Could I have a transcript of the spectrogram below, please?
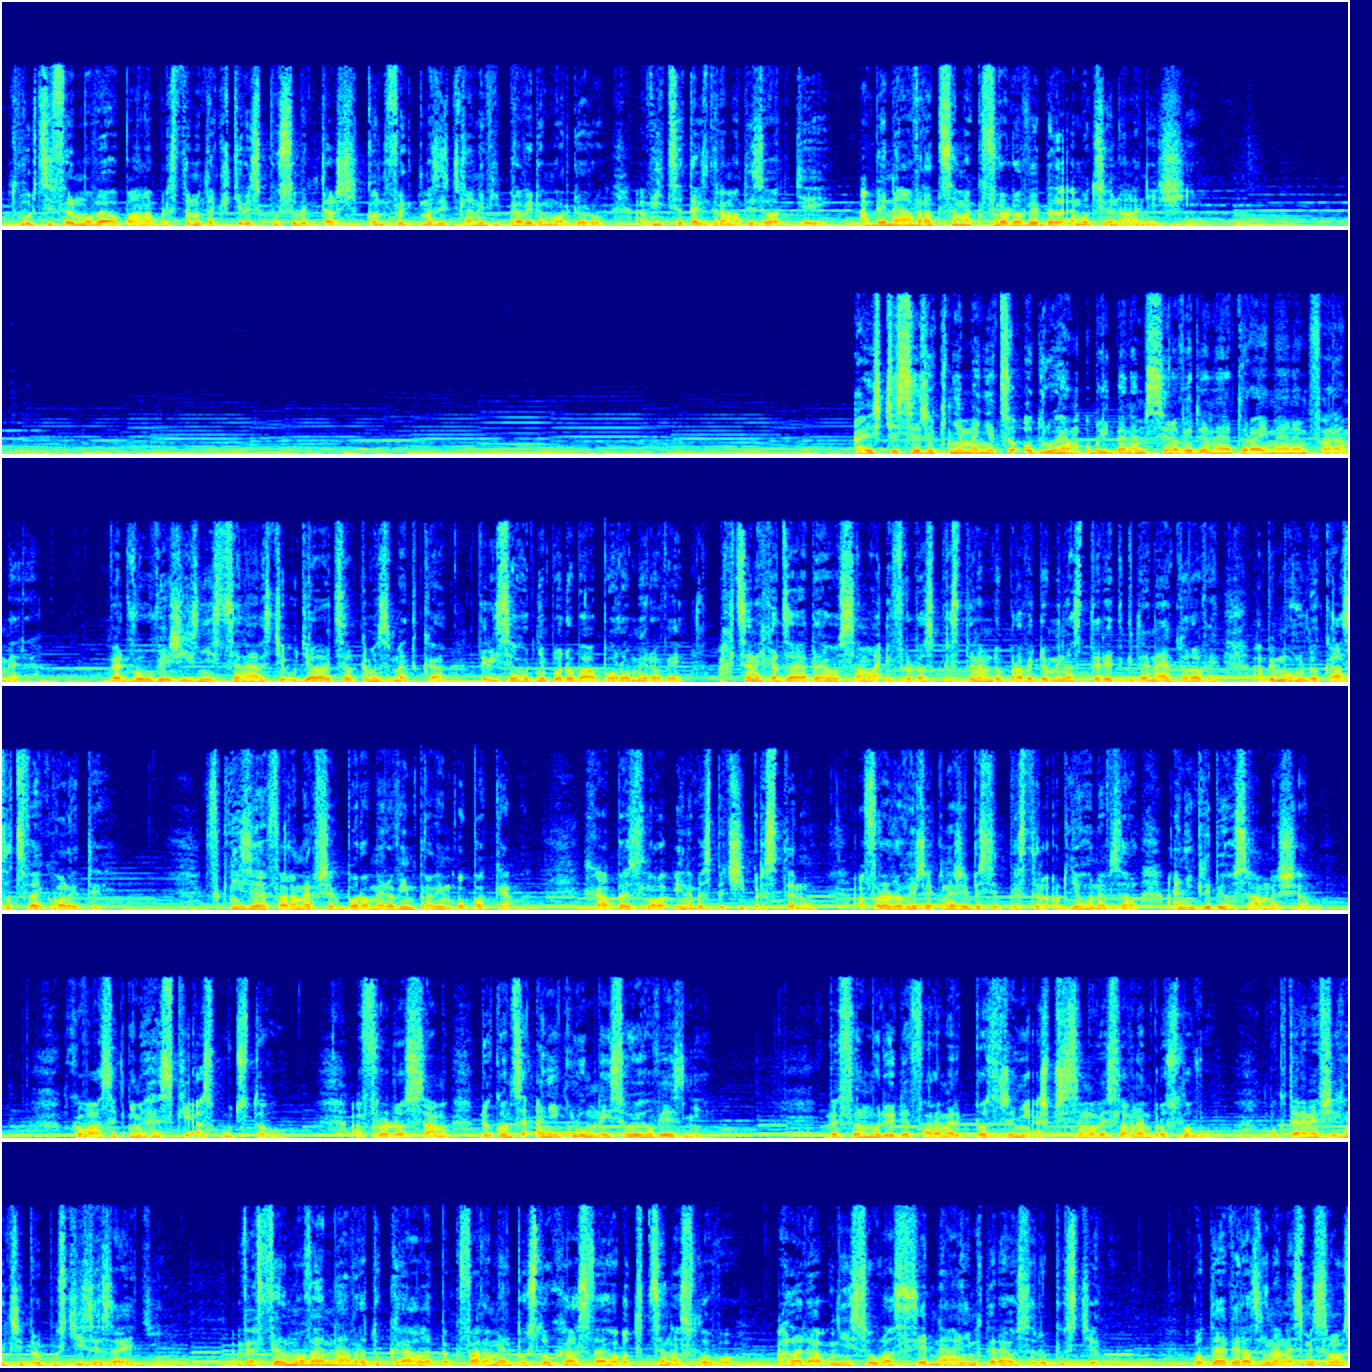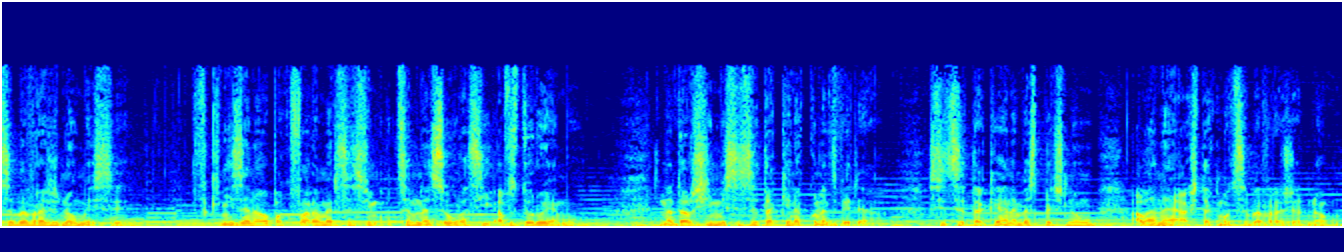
Tvůrci filmového pána prstenu tak chtěli způsobit další konflikt mezi členy výpravy do Mordoru a více tak zdramatizovat děj, aby návrat sama k Frodovi byl emocionálnější. A ještě si řekněme něco o druhém oblíbeném synovi Denétora jménem Faramir. Ve dvou věžích z ní scénáristi udělali celkem zmetka, který se hodně podobá Boromirovi a chce nechat zajatého sama i Froda s prstenem dopravit do Minas Tirith k Denétorovi, aby mohl dokázat své kvality. V knize je Faramir však Boromirovým pravým opakem. Chápe zlo i nebezpečí prstenu a Frodovi řekne, že by si prsten od něho nevzal ani kdyby ho sám našel. Chová se k ním hezky a s úctou. A Frodo sám, dokonce ani Glum nejsou jeho vězni. Ve filmu dojde Faramir k prozření až při samově slavném proslovu, po kterém je všechny tři propustí ze zajetí. Ve filmovém návratu krále pak Faramir poslouchá svého otce na slovo a hledá u něj souhlas s jednáním, kterého se dopustil. Poté vyrazí na nesmyslnou sebevražednou misi. V knize naopak Faramir se svým otcem nesouhlasí a vzdoruje mu. Na další misi se taky nakonec vydá. Sice také nebezpečnou, ale ne až tak moc sebevražednou.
